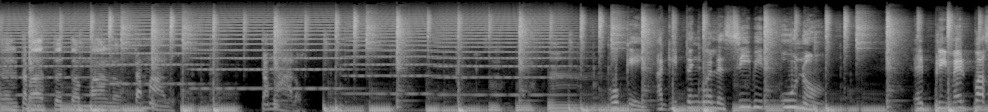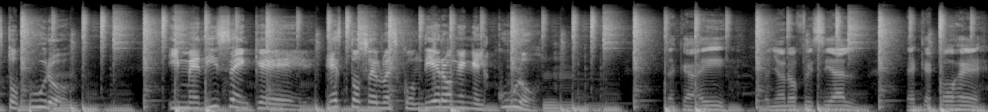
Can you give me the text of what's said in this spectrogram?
el pasto está malo. está malo, está malo. Ok, aquí tengo el Exhibit 1, el primer pasto puro. Y me dicen que esto se lo escondieron en el culo. Es que ahí, señor oficial, es que coge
